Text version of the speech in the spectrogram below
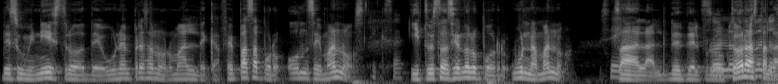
de suministro de una empresa normal de café pasa por 11 manos, exacto. y tú estás haciéndolo por una mano. O sea, desde el productor hasta la...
